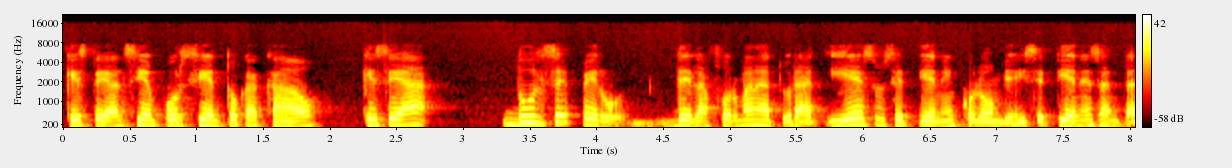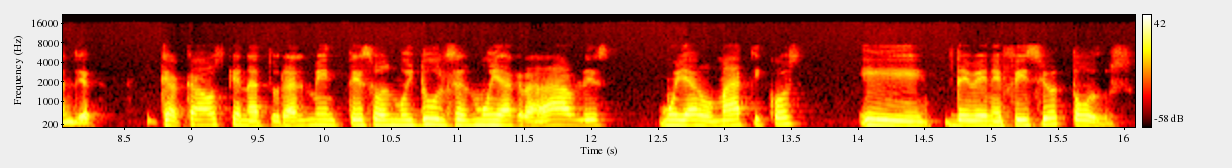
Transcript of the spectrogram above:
que esté al 100% cacao, que sea dulce, pero de la forma natural. Y eso se tiene en Colombia y se tiene en Santander. Cacaos que naturalmente son muy dulces, muy agradables, muy aromáticos y de beneficio todos,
